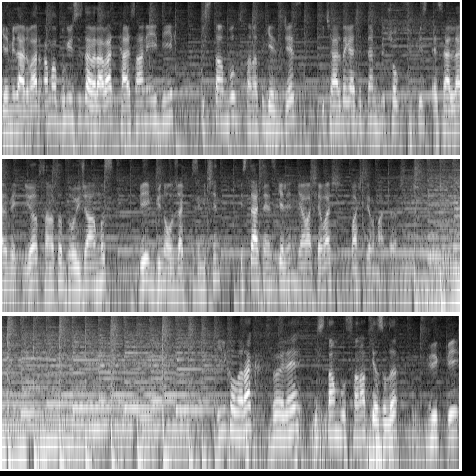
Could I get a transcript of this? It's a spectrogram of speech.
gemiler var. Ama bugün sizle beraber tersaneyi değil, İstanbul sanatı gezeceğiz. İçeride gerçekten bizi çok sürpriz eserler bekliyor. Sanata doyacağımız bir gün olacak bizim için. İsterseniz gelin yavaş yavaş başlayalım arkadaşlar. Olarak böyle İstanbul Sanat yazılı büyük bir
